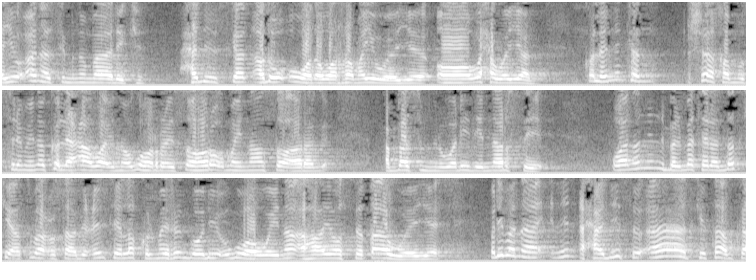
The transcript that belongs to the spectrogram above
ayuu anas ibnu malik xadiidkan aduu u wada warramay weeye oo waxa weeyaan kolley ninkan sheekha muslimina kolley caawa inoogu horeyso hore umaynaan soo arag cabaas ibn lwalid narsi waana nin bal matalan dadkii atbaacu taabiciintii la kulmay raggoodii ugu waaweynaa ahaayo hiqaa weeye. Welibana nin axaadiisu aad kitaabka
